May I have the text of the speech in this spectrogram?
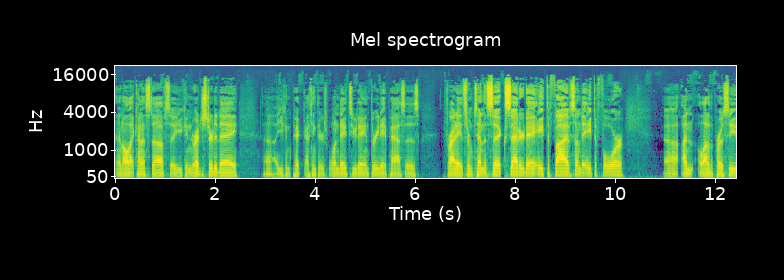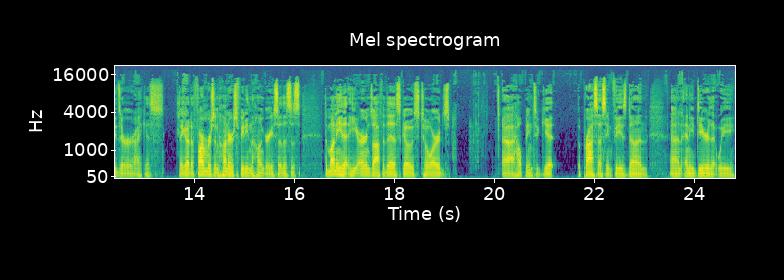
and all that kind of stuff. So you can register today. Uh, you can pick. I think there's one day, two day, and three day passes. Friday it's from ten to six. Saturday eight to five. Sunday eight to four. Uh, and a lot of the proceeds are, I guess, they go to farmers and hunters feeding the hungry. So this is the money that he earns off of this goes towards uh, helping to get the processing fees done on any deer that we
